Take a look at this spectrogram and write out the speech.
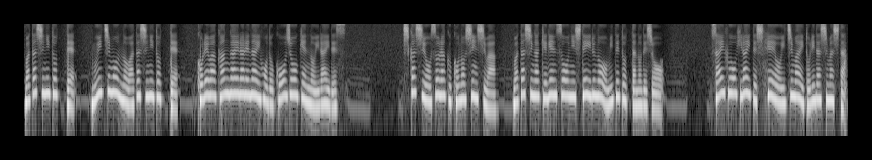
私にとって、無一文の私にとって、これは考えられないほど好条件の依頼です。しかしおそらくこの紳士は、私が怪げそうにしているのを見て取ったのでしょう。財布を開いて紙幣を一枚取り出しました。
